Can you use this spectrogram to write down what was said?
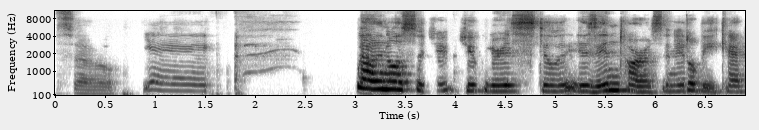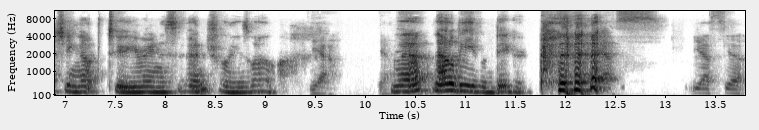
So, yay. Well, and also Jupiter is still is in Taurus, and it'll be catching up to Uranus eventually as well. Yeah, yeah. That that'll be even bigger. yes, yes, yes.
